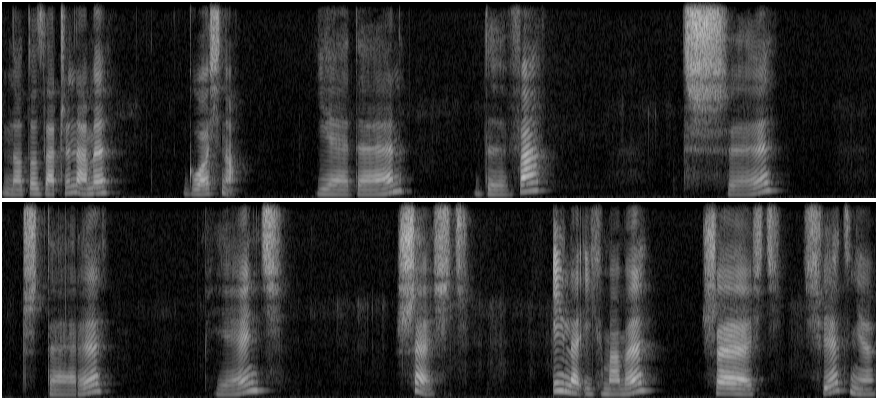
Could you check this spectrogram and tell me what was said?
No to zaczynamy. Głośno. Jeden, dwa, trzy, cztery, pięć, sześć. Ile ich mamy? Sześć. Świetnie.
